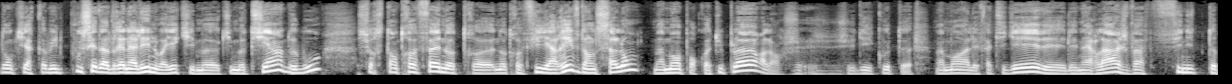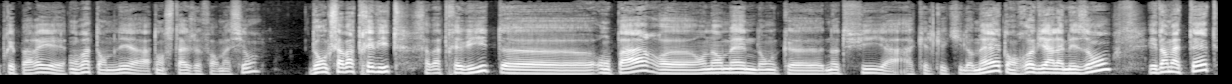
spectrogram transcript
Donc il y a comme une poussée d'adrénaline, vous voyez, qui me, tient debout. Sur cet entrefait, notre, notre fille arrive dans le salon. Maman, pourquoi tu pleures? Alors je, lui dis, écoute, maman, elle est fatiguée, les, les nerfs je vais finir de te préparer. On va t'emmener à ton stage de formation. Donc ça va très vite, ça va très vite. Euh, on part, euh, on emmène donc euh, notre fille à, quelques kilomètres, on revient à la maison, et dans ma tête,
